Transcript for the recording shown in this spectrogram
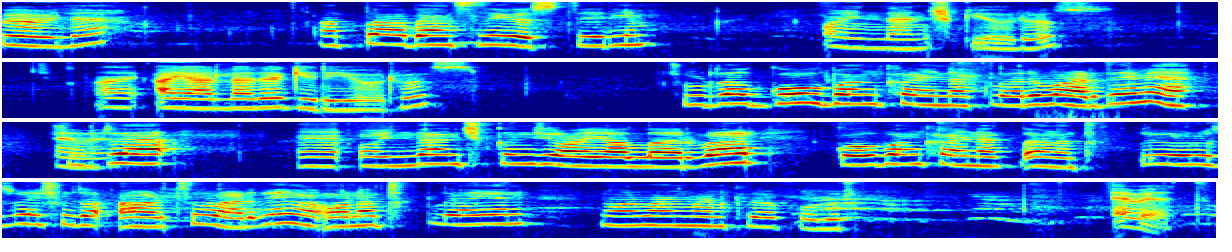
Böyle. Hatta ben size göstereyim. Oyundan çıkıyoruz. Ay, ayarlara giriyoruz. Şurada Goldban kaynakları var değil mi? Evet. Şurada e, oyundan çıkınca ayarlar var. Goldban kaynaklarına tıklıyoruz ve şurada artı var değil mi? Ona tıklayın. Normal Minecraft olur. Evet.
